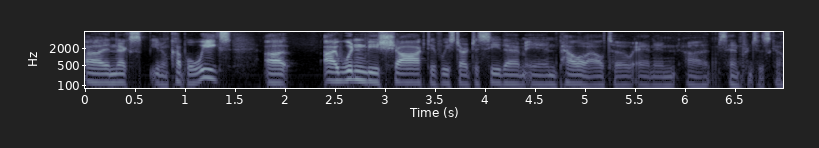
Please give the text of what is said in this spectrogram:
uh, in the next you know couple weeks. Uh, I wouldn't be shocked if we start to see them in Palo Alto and in uh, San Francisco.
